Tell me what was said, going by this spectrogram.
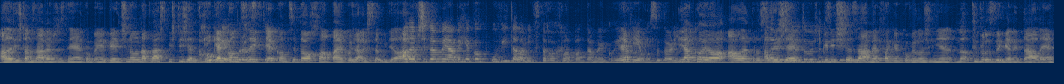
Ale když tam záběr přesně jakoby většinou na tvář spíš ty ženský ke, konci, prostě. ke konci toho chlapa, jakože až se udělá. Ale přitom já bych jako uvítala víc toho chlapa tam, jako jak, jak jemu se to líbí. Jako jo, ale prostě, ale že je když je záběr fakt jako vyloženě na ty prostě genitálie,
